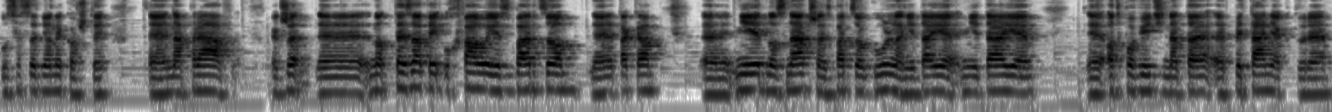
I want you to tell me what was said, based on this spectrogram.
uzasadnione, koszty e, naprawy. Także e, no, teza tej uchwały jest bardzo e, taka e, niejednoznaczna, jest bardzo ogólna, nie daje, nie daje odpowiedzi na te pytania, które,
